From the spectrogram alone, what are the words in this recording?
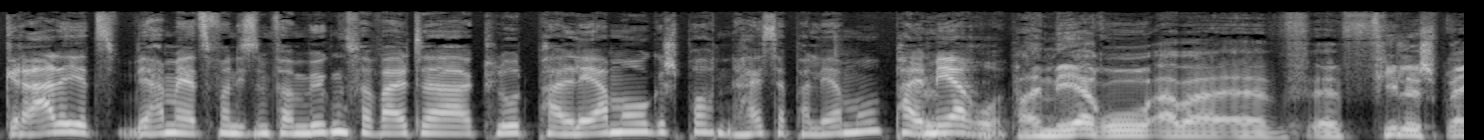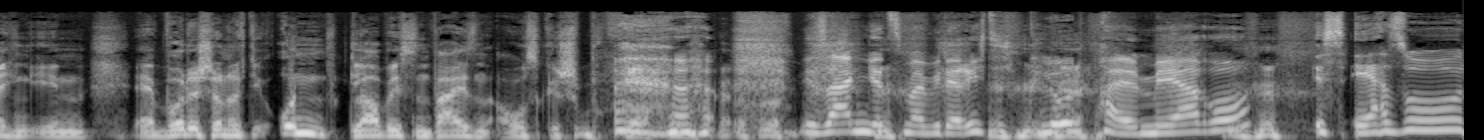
gerade jetzt, wir haben ja jetzt von diesem Vermögensverwalter Claude Palermo gesprochen. Heißt er Palermo? Palmero. Äh, Palmero, aber äh, äh, viele sprechen ihn, er wurde schon auf die unglaublichsten Weisen ausgesprochen. wir sagen jetzt mal wieder richtig Claude Palmero. Ist er so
